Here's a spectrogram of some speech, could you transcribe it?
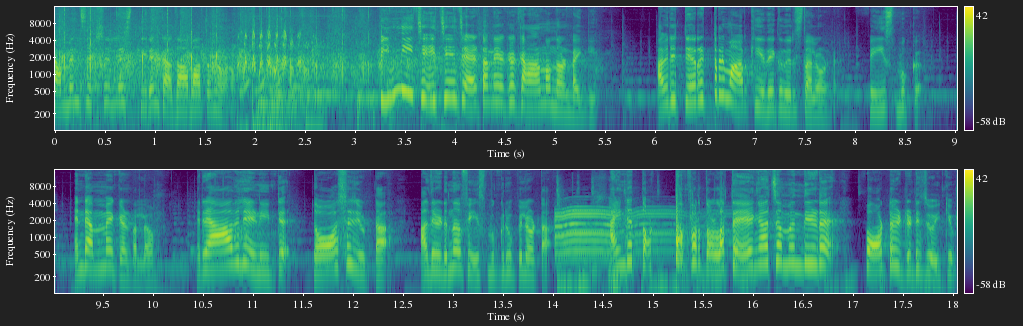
കമന്റ് സെക്ഷനിലെ സ്ഥിരം കഥാപാത്രങ്ങളാണ്. പിന്നെ ഈ ചേച്ചിയും ചേട്ടനെയൊക്കെ കാണണമെന്നുണ്ടെങ്കിൽ അവർ ടെറിട്ടറി മാർക്ക് ചെയ്തേക്കുന്ന ഒരു സ്ഥലമുണ്ട്. ഫേസ്ബുക്ക് എന്റെ അമ്മയൊക്കെ ഉണ്ടല്ലോ. രാവിലെ എണീറ്റ് ദോശ ചുട്ട അതിടുന്ന ഫേസ്ബുക്ക് ഗ്രൂപ്പിലോട്ടാ. അതിന്റെ തൊട്ടപ്പുറത്തുള്ള തേങ്ങാ ചമ്മന്തിയുടെ ഫോട്ടോ ഇട്ടിട്ട് ചോദിക്കും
